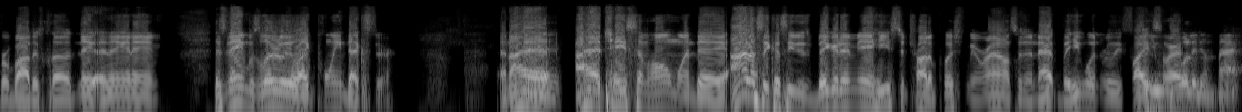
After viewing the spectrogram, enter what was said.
robotics club. A nigga named his name was literally like Poindexter. And I had. I had chased him home one day, honestly, because he was bigger than me, and he used to try to push me around. So then that, but he wouldn't really fight. you So I, bullied him back.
